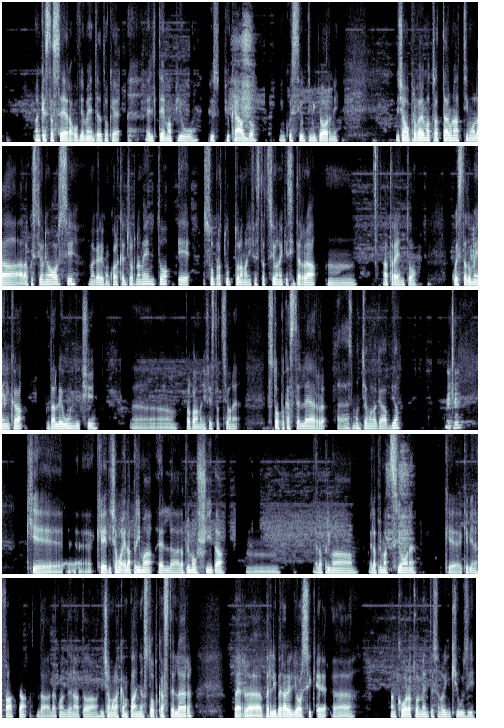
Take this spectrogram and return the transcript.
anche stasera, ovviamente, dato che è il tema più, più, più caldo in questi ultimi giorni, diciamo, proveremo a trattare un attimo la, la questione Orsi, magari con qualche aggiornamento e soprattutto la manifestazione che si terrà mh, a Trento questa domenica dalle 11, eh, proprio la manifestazione Stop Casteller, eh, smontiamo la gabbia Mhm. che, che diciamo è la prima, è la, la prima uscita, mh, è, la prima, è la prima azione che, che viene fatta da, da quando è nata diciamo, la campagna Stop Casteller per, per liberare gli orsi che eh, ancora attualmente sono rinchiusi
